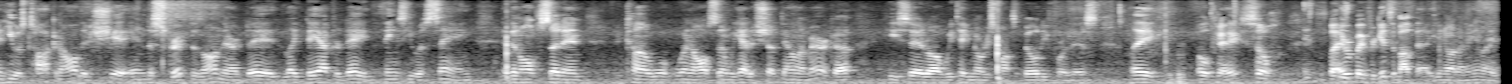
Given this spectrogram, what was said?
And he was talking all this shit. And the script is on there day like day after day the things he was saying. And then all of a sudden come when all of a sudden we had to shut down america he said oh we take no responsibility for this. Like okay so but everybody forgets about that you know what i mean? Like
